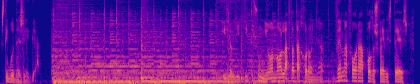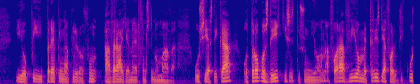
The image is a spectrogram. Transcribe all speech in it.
στην Bundesliga. Η λογική της Ουνιών όλα αυτά τα χρόνια δεν αφορά ποδοσφαιριστές οι οποίοι πρέπει να πληρωθούν αδρά για να έρθουν στην ομάδα. Ουσιαστικά ο τρόπος διοίκησης της Ουνιών αφορά δύο με τρεις διαφορετικούς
